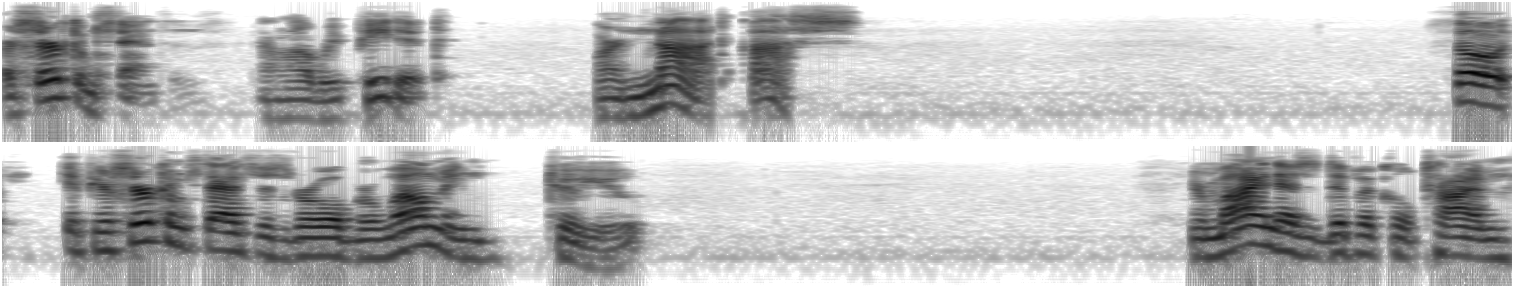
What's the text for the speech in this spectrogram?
Our circumstances, and I'll repeat it, are not us. So if your circumstances are overwhelming to you, your mind has a difficult time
